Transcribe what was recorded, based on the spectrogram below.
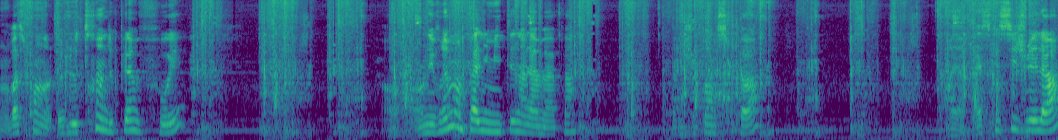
on va se prendre le train de plein fouet. On n'est vraiment pas limité dans la map. Hein. je pense pas. Est-ce que si je vais là,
